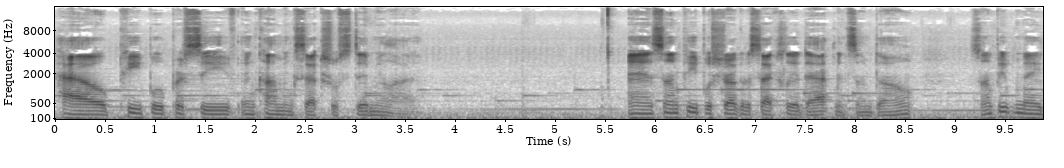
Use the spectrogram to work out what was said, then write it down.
how people perceive incoming sexual stimuli. And some people struggle to sexually adapt and some don't. Some people may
